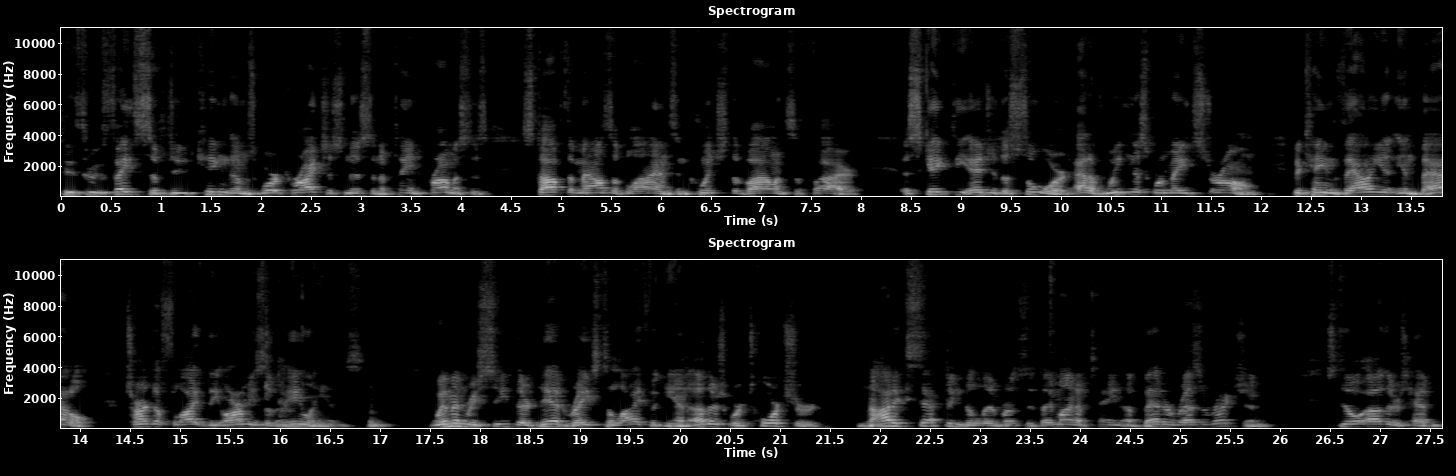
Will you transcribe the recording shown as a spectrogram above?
who through faith subdued kingdoms, worked righteousness and obtained promises, stopped the mouths of lions and quenched the violence of fire, escaped the edge of the sword, out of weakness were made strong, became valiant in battle, turned to flight the armies of aliens. Women received their dead raised to life again. Others were tortured, not accepting deliverance that they might obtain a better resurrection. Still others had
